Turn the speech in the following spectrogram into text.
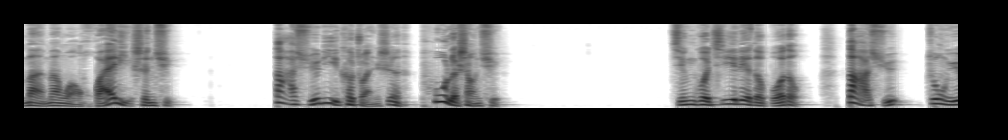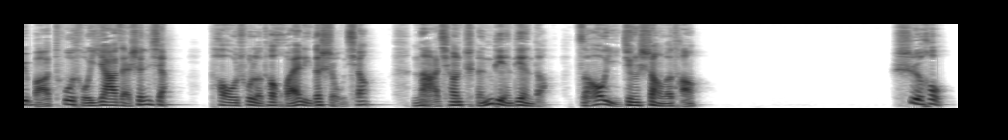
慢慢往怀里伸去，大徐立刻转身扑了上去。经过激烈的搏斗，大徐终于把秃头压在身下，掏出了他怀里的手枪。那枪沉甸甸的，早已经上了膛。事后，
